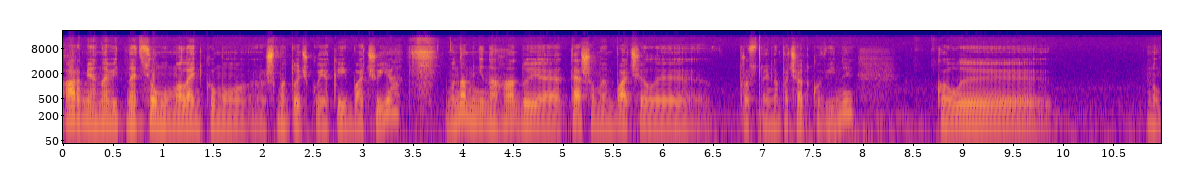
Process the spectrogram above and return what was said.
армія навіть на цьому маленькому шматочку, який бачу я, вона мені нагадує те, що ми бачили просто і на початку війни, коли ну,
